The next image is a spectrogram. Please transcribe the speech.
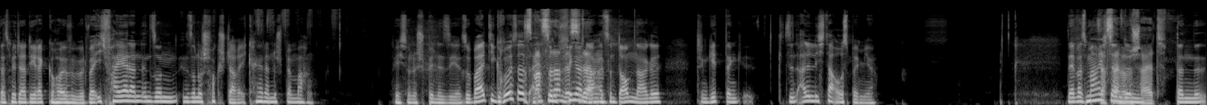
Dass mir da direkt geholfen wird, weil ich fahre ja dann in so, ein, in so eine Schockstarre. Ich kann ja dann nichts mehr machen. Wenn ich so eine Spinne sehe. Sobald die größer ist als so ein Fingernagel, als so ein Daumennagel, dann geht, dann sind alle Lichter aus bei mir. Na, was mache ich Sagst du dann? Dann, Bescheid. dann, äh,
